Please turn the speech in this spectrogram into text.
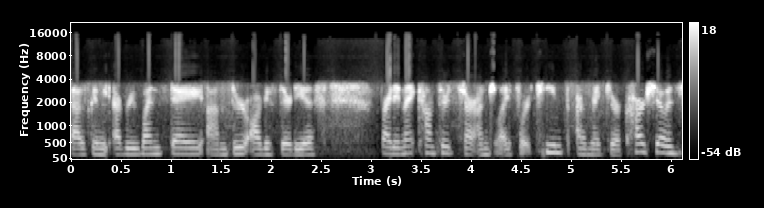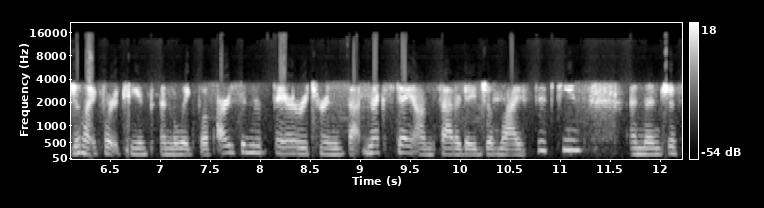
That is going to be every Wednesday um, through August 30th. Friday night concerts start on July 14th. Our Make Your Car show is July 14th, and the Lake Bluff Artisan Fair returns that next day on Saturday, July 15th. And then just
